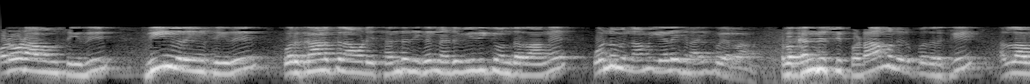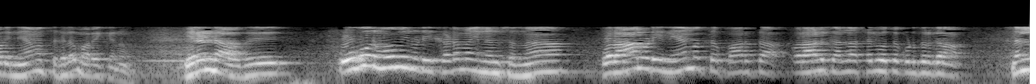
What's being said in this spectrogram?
படோடாபம் செய்து வீண் விரையும் செய்து ஒரு காலத்தில் அவனுடைய சந்ததிகள் நடுவீதிக்கு வந்துடுறாங்க ஒண்ணும் இல்லாமல் ஏழைகளாகி போயிடுறாங்க அப்ப கந்திர்ச்சி படாமல் இருப்பதற்கு அல்லாவுடைய நியமத்துகளை மறைக்கணும். இரண்டாவது ஒவ்வொரு மூமியினுடைய கடமை என்னன்னு சொன்னா ஒரு ஆளுடைய நியமத்தை பார்த்தா ஒரு ஆளுக்கு அல்லா செல்வத்தை கொடுத்துருக்கிறான். நல்ல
